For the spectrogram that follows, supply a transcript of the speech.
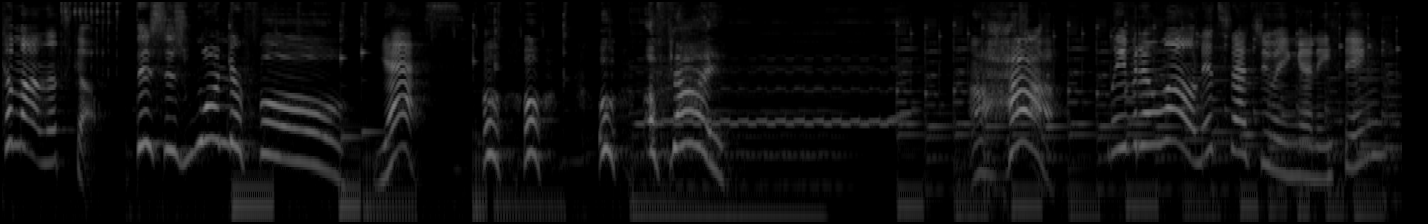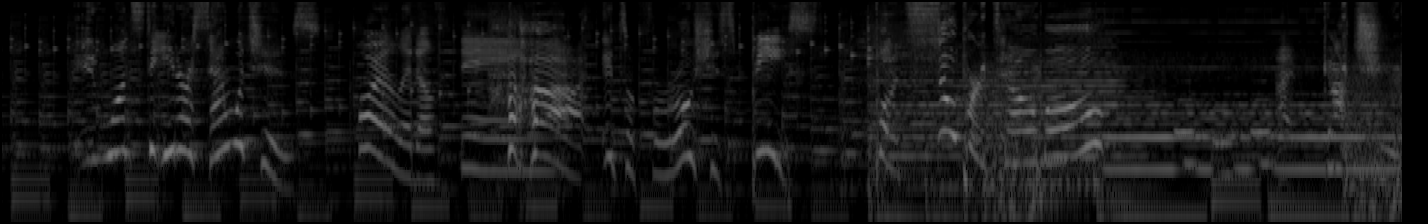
Come on, let's go. This is wonderful. Yes. Oh, oh, oh, a fly. Aha! Leave it alone. It's not doing anything. It wants to eat our sandwiches. Poor little thing. Haha, it's a ferocious beast. But super, Telmo! I've got you.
